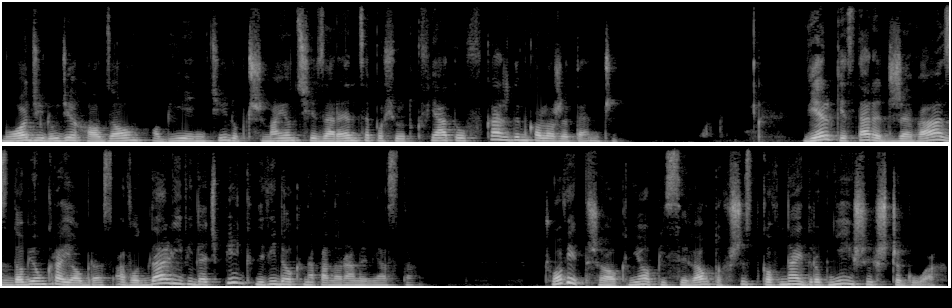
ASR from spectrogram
Młodzi ludzie chodzą objęci lub trzymając się za ręce pośród kwiatów w każdym kolorze tęczy. Wielkie stare drzewa zdobią krajobraz, a w oddali widać piękny widok na panoramę miasta. Człowiek przy oknie opisywał to wszystko w najdrobniejszych szczegółach.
